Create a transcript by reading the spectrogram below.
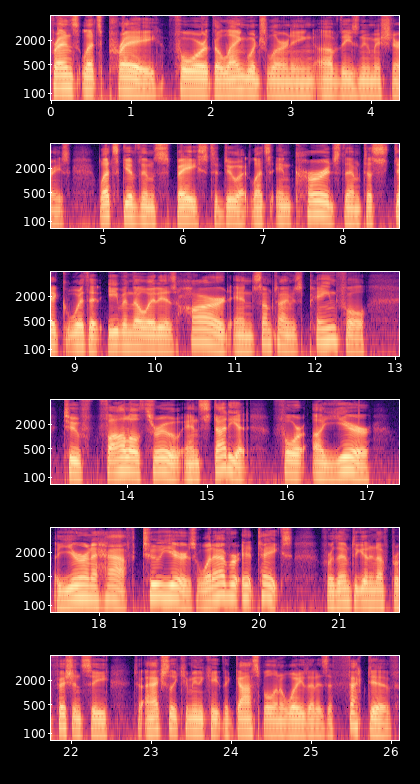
Friends, let's pray for the language learning of these new missionaries. Let's give them space to do it. Let's encourage them to stick with it, even though it is hard and sometimes painful to follow through and study it for a year, a year and a half, two years, whatever it takes for them to get enough proficiency to actually communicate the gospel in a way that is effective.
